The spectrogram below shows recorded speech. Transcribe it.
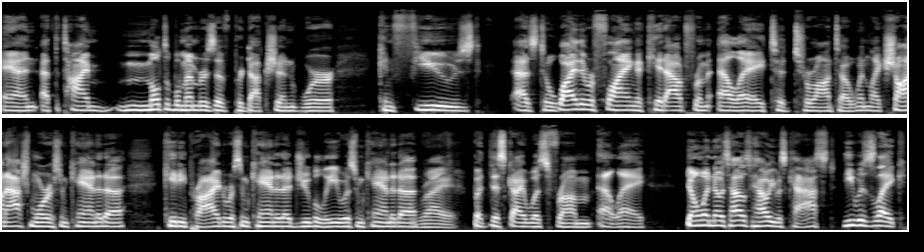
And at the time, multiple members of production were confused as to why they were flying a kid out from LA to Toronto when like Shawn Ashmore was from Canada, Kitty Pryde was from Canada, Jubilee was from Canada. Right. But this guy was from LA. No one knows how how he was cast. He was like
